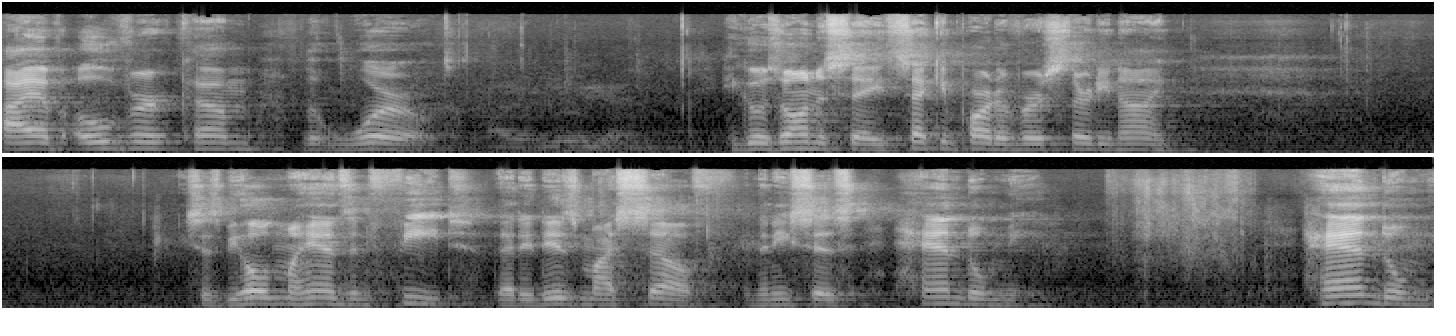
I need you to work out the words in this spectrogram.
I have overcome the world. Hallelujah. He goes on to say, second part of verse 39. He says, Behold my hands and feet, that it is myself. And then he says, Handle me. Handle me.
